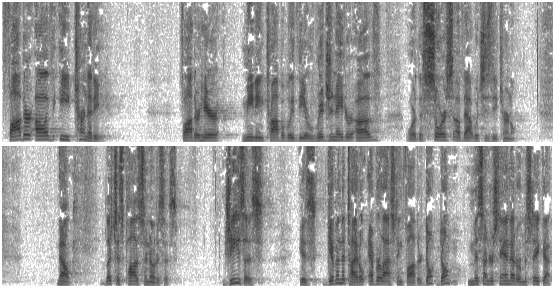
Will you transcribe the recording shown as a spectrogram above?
Father of eternity. Father here meaning probably the originator of or the source of that which is eternal. Now, let's just pause to notice this. Jesus is given the title Everlasting Father. Don't, don't misunderstand that or mistake that.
